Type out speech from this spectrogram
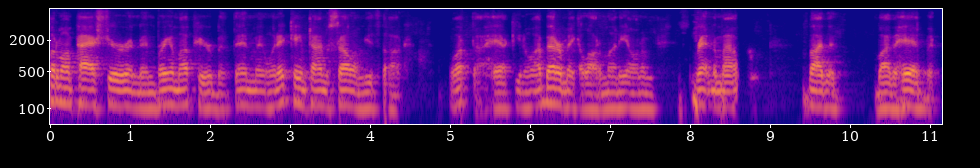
put them on pasture, and then bring them up here. But then man, when it came time to sell them, you thought, what the heck? You know, I better make a lot of money on them, renting them out by the by the head. But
